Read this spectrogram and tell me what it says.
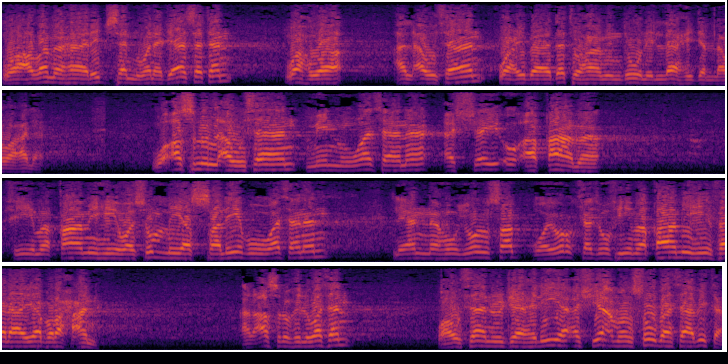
وأعظمها رجسا ونجاسة وهو الأوثان وعبادتها من دون الله جل وعلا. وأصل الأوثان من وثن الشيء أقام في مقامه وسمي الصليب وثنا لأنه ينصب ويركز في مقامه فلا يبرح عنه. الأصل في الوثن وأوثان الجاهلية أشياء منصوبة ثابتة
